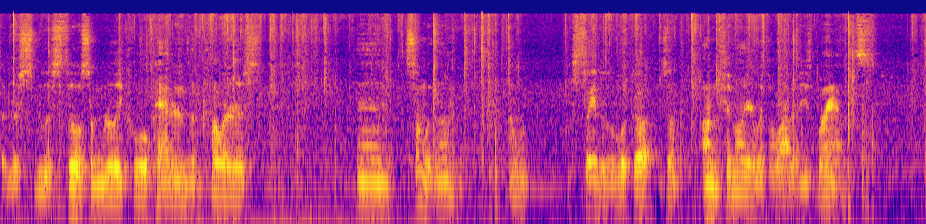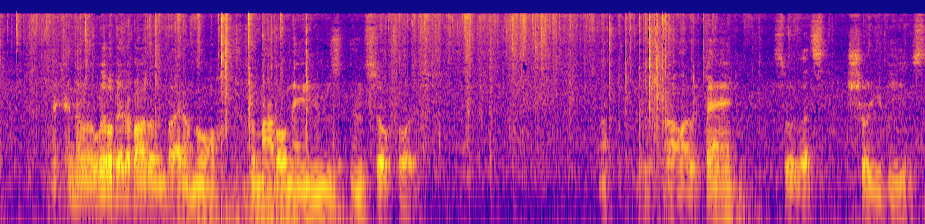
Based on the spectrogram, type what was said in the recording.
but there's still some really cool patterns and colors. And some of them, I'm excited to look up because I'm unfamiliar with a lot of these brands. Like, I know a little bit about them, but I don't know the model names and so forth. Uh, all out of the bag, so let's show you these.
